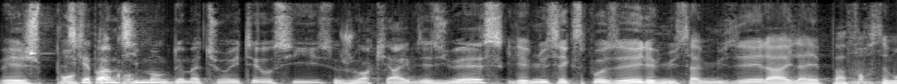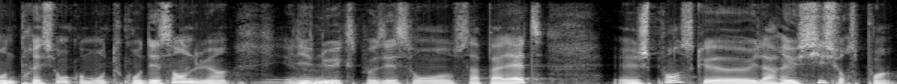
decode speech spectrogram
Mais je Est-ce pense qu'il n'y a pas un petit manque de maturité aussi, ce joueur qui arrive des US Il est venu s'exposer, il est venu s'amuser. Là, il n'avait pas Mm. forcément de pression qu'on monte ou qu'on descende, lui. hein. Il est venu exposer son, sa palette. Et je pense qu'il a réussi sur ce point.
